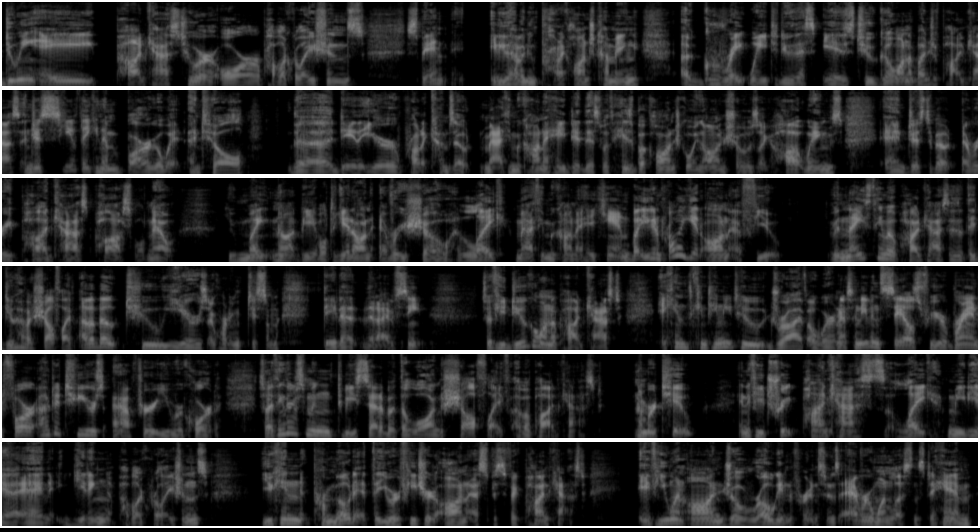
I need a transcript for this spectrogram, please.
doing a podcast tour or public relations spin. If you have a new product launch coming, a great way to do this is to go on a bunch of podcasts and just see if they can embargo it until the day that your product comes out. Matthew McConaughey did this with his book launch, going on shows like Hot Wings and just about every podcast possible. Now, you might not be able to get on every show like Matthew McConaughey can, but you can probably get on a few. The nice thing about podcasts is that they do have a shelf life of about two years, according to some data that I've seen. So if you do go on a podcast, it can continue to drive awareness and even sales for your brand for up to two years after you record. So I think there's something to be said about the long shelf life of a podcast. Number two, and if you treat podcasts like media and getting public relations, you can promote it that you were featured on a specific podcast. If you went on Joe Rogan, for instance, everyone listens to him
